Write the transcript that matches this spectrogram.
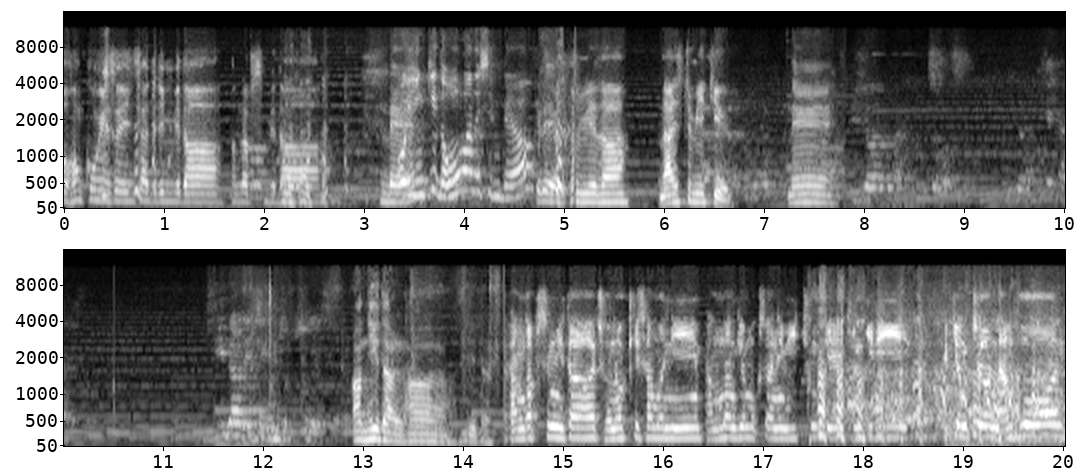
홍콩에서 인사드립니다. 반갑습니다. 네. 어, 인기 너무 많으신데요? 그래요. 반갑습니다. Nice to meet you. 네. 아 니달. 아 니달. 반갑습니다. 전옥희 사모님, 박만교 목사님, 이충재, 김기리, 백경천, 남부원.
